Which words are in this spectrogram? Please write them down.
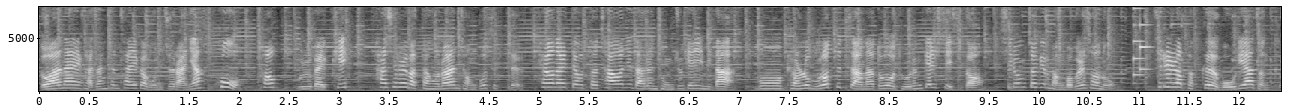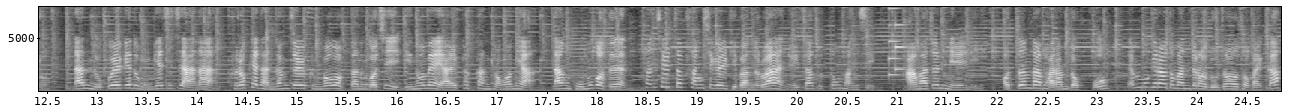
너 하나의 가장 큰 차이가 뭔 줄 아냐? 코, 턱, 물갈피? 사실을 바탕으로 한 정보 습득. 태어날 때부터 차원이 다른 종족의 힘이다. 뭐 별로 물어뜯지 않아도 돌은 깰 수 있어. 실용적인 방법을 선호. 스릴러 파크 모리아 전투. 난 누구에게도 뭉개지지 않아. 그렇게 단정 지을 근거가 없다는 것이 니놈의 얄팍한 경험이야. 난 고무거든. 현실적 상식을 기반으로 한 의사소통 방식. 아마존 릴리. 어쩐다 바람도 없고 뗏목이라도 만들어 노저어서 갈까?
